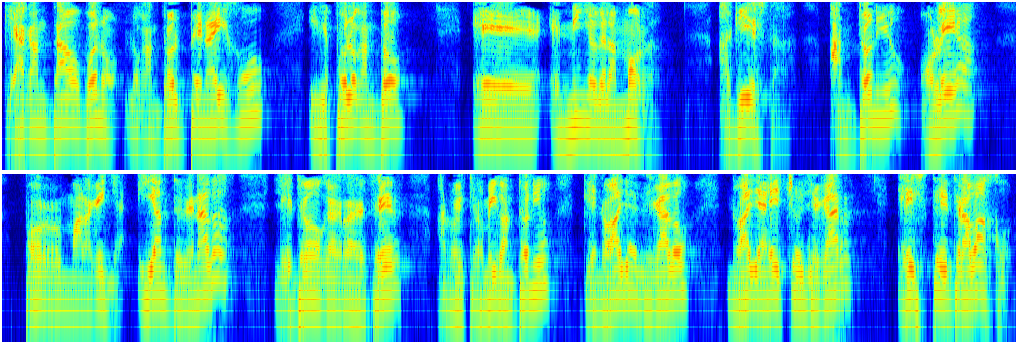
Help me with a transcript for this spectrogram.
que ha cantado, bueno, lo cantó el Pena Hijo y después lo cantó eh, el Niño de las Moras. Aquí está, Antonio Olea por malagueña. Y antes de nada, le tengo que agradecer a nuestro amigo Antonio que nos haya llegado, nos haya hecho llegar este trabajo.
